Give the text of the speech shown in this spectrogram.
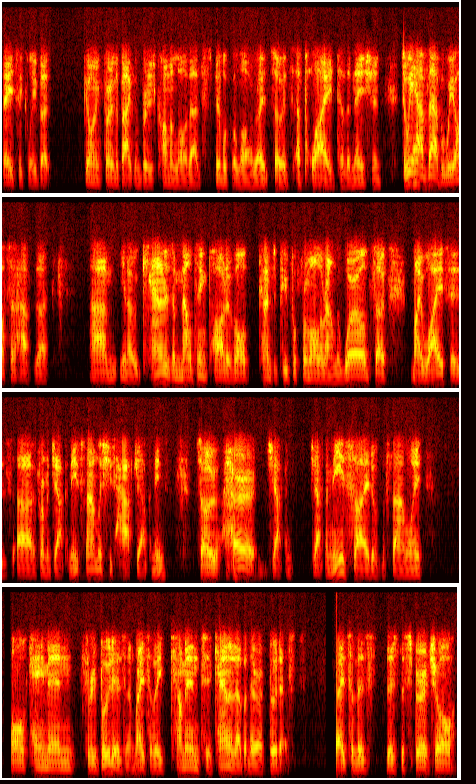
basically, but going further back than British common law, that's biblical law, right? So it's applied to the nation. So we have that, but we also have the, um, you know, Canada's a melting pot of all kinds of people from all around the world. So my wife is uh, from a Japanese family; she's half Japanese. So her Japan- Japanese side of the family all came in through Buddhism, right? So they come into Canada, but they're Buddhists, right? So there's there's the spiritual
